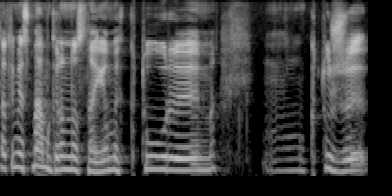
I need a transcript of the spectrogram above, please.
Natomiast mam grono znajomych, którym którzy,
